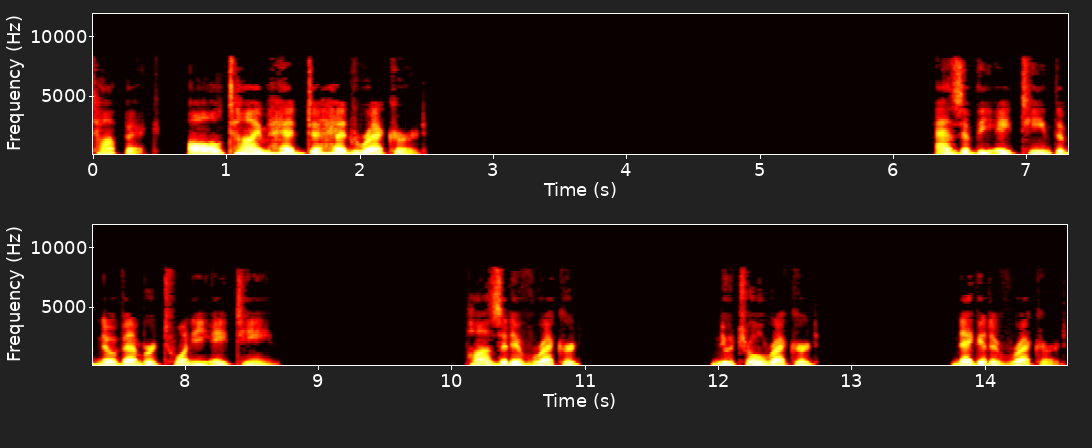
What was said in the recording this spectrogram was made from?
Topic: All-time head-to-head record. As of 18 November 2018 Positive record. Neutral record. Negative record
